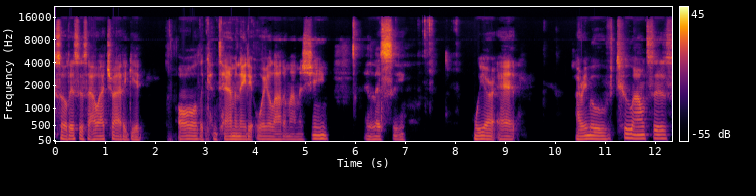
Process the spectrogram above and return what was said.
So this is how I try to get all the contaminated oil out of my machine. And let's see. We are at, I removed two ounces.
